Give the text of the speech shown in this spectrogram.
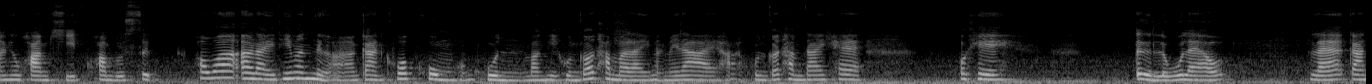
ันคือความคิดความรู้สึก เพราะว่าอะไรที่มันเหนือการควบคุมของคุณ บางทีคุณก็ทำอะไรมันไม่ได้ค่ะ คุณก็ทำได้แค่ โอเค ตื่นรู้แล้ว และการ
